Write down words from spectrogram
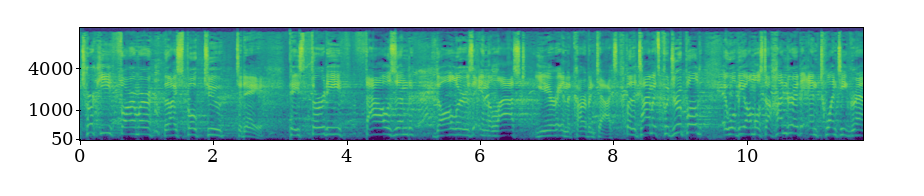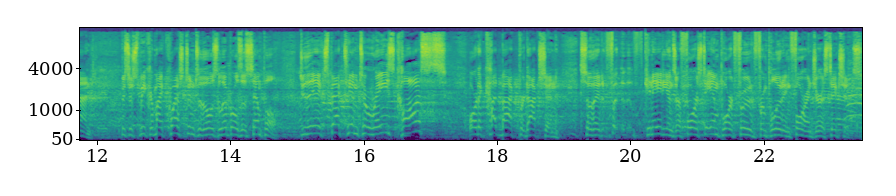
turkey farmer that I spoke to today. Pays $30,000 in the last year in the carbon tax. By the time it's quadrupled, it will be almost 120 grand. Mr. Speaker, my question to those liberals is simple. Do they expect him to raise costs? or to cut back production so that Canadians are forced to import food from polluting foreign jurisdictions.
